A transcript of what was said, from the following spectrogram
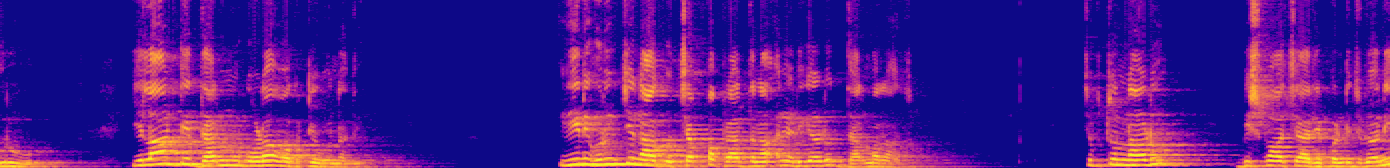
గురువు. ఇలాంటి ధర్మం కూడా ఒకటి ఉన్నది. దీని గురించి నాకు చెప్ప ప్రార్థన అని అడిగాడు ధర్మరాజు. చెప్తున్నాడు భీష్మాచార్య పండితుడు అని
